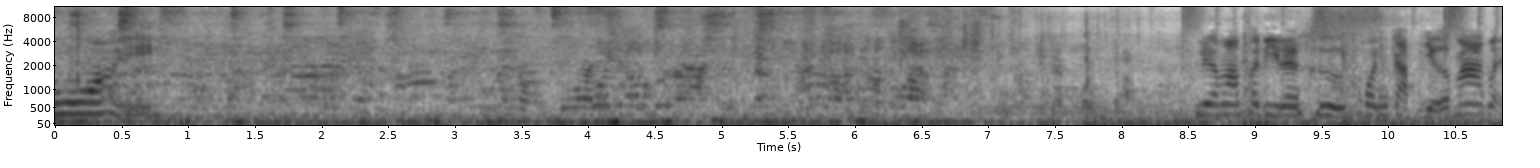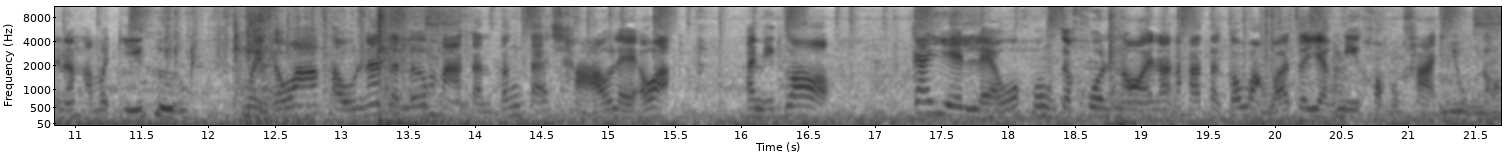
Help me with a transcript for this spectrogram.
ด้วย เรือมาพอดีเลยคือคนกลับเยอะมากเลยนะคะ เมื่อกี้คือเหมือนกับว่าเขาน่าจะเริ่มมากันตั้งแต่เช้าแล้วอะ่ะ อันนี้ก็ใกล้เย็นแล้วก็คงจะคนน้อยแล้วนะคะ แต่ก็หวังว่าจะยังมีของขายอยู่เนาะ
